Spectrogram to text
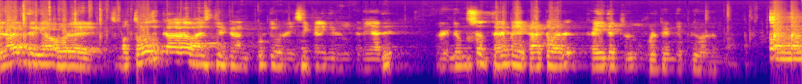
எல்லாரும் தெரியும் ஒரு சும்மா தோதுக்காக வாசித்திருக்கிறாங்க கூட்டி ஒரு இசைக்கலைஞர்கள் கிடையாது. ரெண்டு நிமிஷம் திறமையை காட்டுவார். கைதட்டல் உங்கள்கிட்ட இருந்து எப்படி வருது Thank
